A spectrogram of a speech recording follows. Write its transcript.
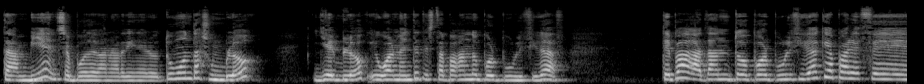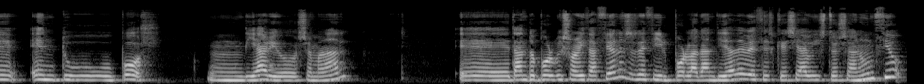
también se puede ganar dinero. Tú montas un blog y el blog igualmente te está pagando por publicidad. Te paga tanto por publicidad que aparece en tu post mm, diario o semanal, eh, tanto por visualizaciones, es decir, por la cantidad de veces que se ha visto ese anuncio,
